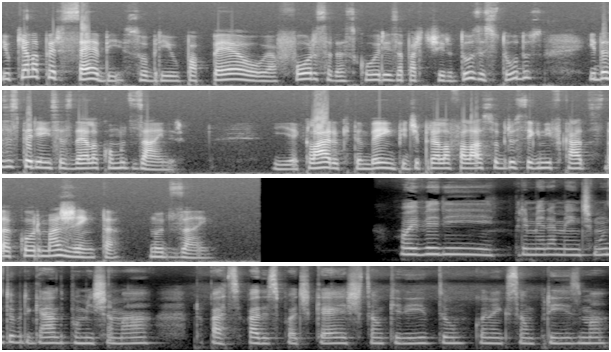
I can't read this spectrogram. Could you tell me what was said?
e o que ela percebe sobre o papel e a força das cores a partir dos estudos e das experiências dela como designer. E é claro que também pedi para ela falar sobre os significados da cor magenta no design. Oi, Veri. Primeiramente, muito obrigada por me chamar para participar desse podcast tão querido, Conexão Prisma.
